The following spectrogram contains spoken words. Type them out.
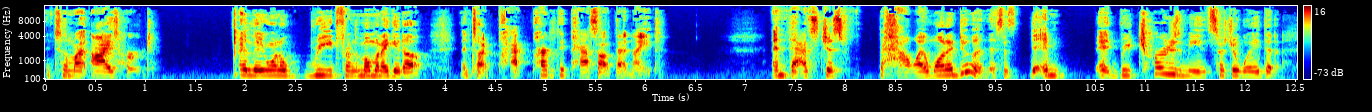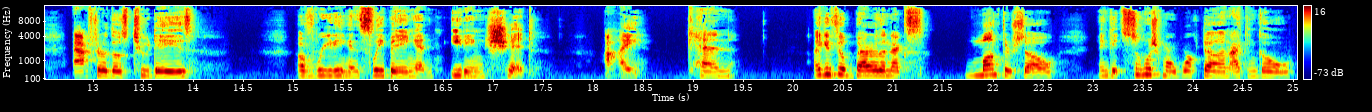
until my eyes hurt. I literally want to read from the moment I get up until I pra- practically pass out that night. And that's just how I want to do it. This is it, it recharges me in such a way that after those two days of reading and sleeping and eating shit, I can I can feel better the next month or so and get so much more work done. I can go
